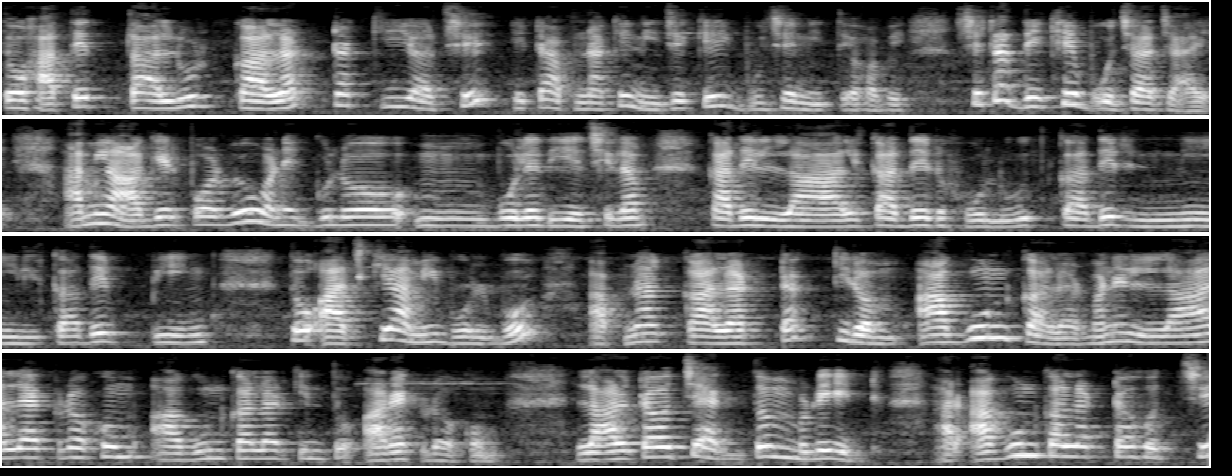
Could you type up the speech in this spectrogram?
তো হাতের তালুর কালারটা কি আছে, এটা আপনাকে নিজেকেই বুঝে নিতে হবে। সেটা দেখে বোঝা যায়। আমি আগের পর্বেও অনেকগুলো বলে দিয়েছিলাম। কাদের লাল, কাদের হলুদ, কাদের নীল, কাদের পিঙ্ক। তো আজকে আমি বলব, আপনার কালারটা কিরম? আগুন কালার মানে লাল একরকম, আগুন কালার কিন্তু আরেক রকম। লালটা হচ্ছে একদম রেড, আর আগুন কালারটা হচ্ছে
